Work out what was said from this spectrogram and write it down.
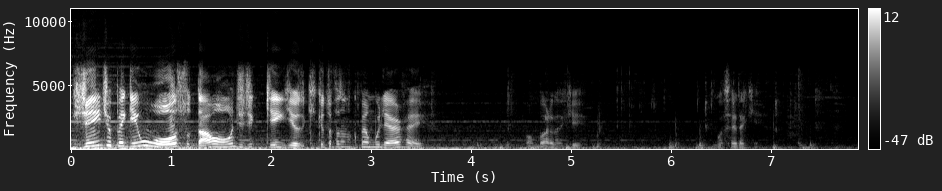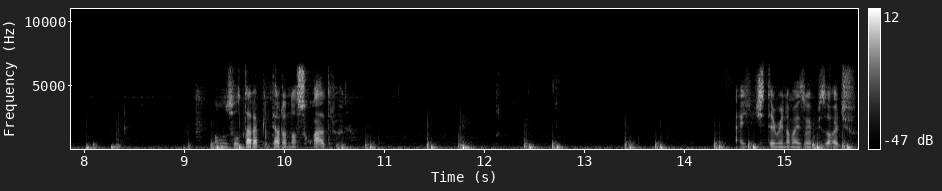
Gente, eu peguei um osso. Da onde? De quem? O que, que eu tô fazendo com minha mulher, velho? Vambora daqui. Gostei daqui. Vamos voltar a pintar o nosso quadro. Aí a gente termina mais um episódio.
